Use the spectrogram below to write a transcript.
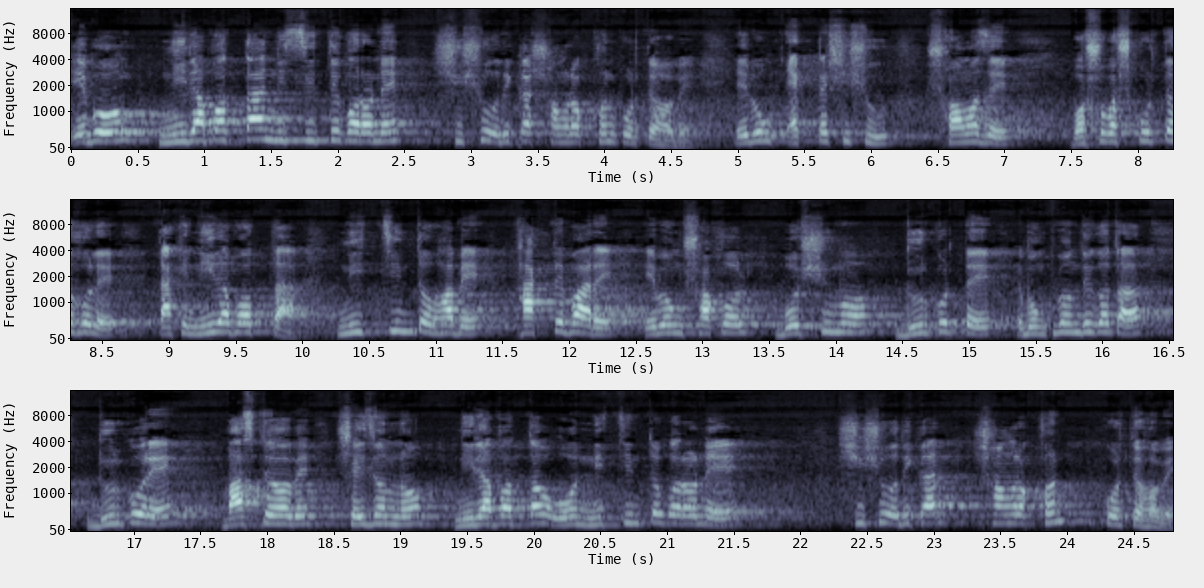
এবং নিরাপত্তা নিশ্চিতকরণে শিশু অধিকার সংরক্ষণ করতে হবে এবং একটা শিশু সমাজে বসবাস করতে হলে তাকে নিরাপত্তা নিশ্চিন্তভাবে থাকতে পারে এবং সকল বৈষম্য দূর করতে এবং প্রতিবন্ধকতা দূর করে বাঁচতে হবে সেই জন্য নিরাপত্তা ও নিশ্চিন্তকরণে শিশু অধিকার সংরক্ষণ করতে হবে।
